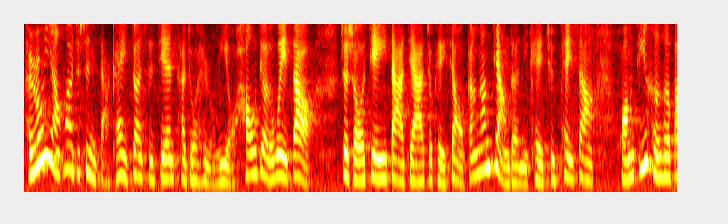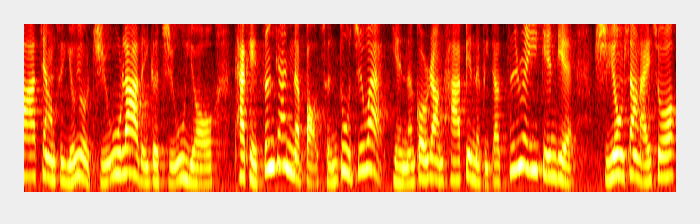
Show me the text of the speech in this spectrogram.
很容易氧化就是你打开一段时间，它就很容易有耗掉的味道。这时候建议大家就可以像我刚刚讲的，你可以去配上黄金荷荷巴这样子拥有植物蜡的一个植物油，它可以增加你的保存度之外，也能够让它变得比较滋润一点点，使用上来说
